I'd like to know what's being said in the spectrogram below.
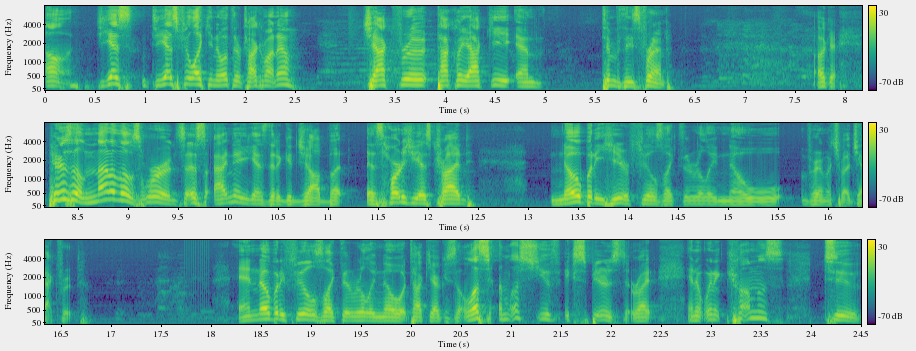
Uh, do you guys do you guys feel like you know what they're talking about now? Jackfruit, takoyaki, and Timothy's friend. Okay. Here's a none of those words. As I know you guys did a good job, but as hard as you guys tried, nobody here feels like they really know very much about jackfruit. And nobody feels like they really know what takoyaki is unless unless you've experienced it, right? And when it comes to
